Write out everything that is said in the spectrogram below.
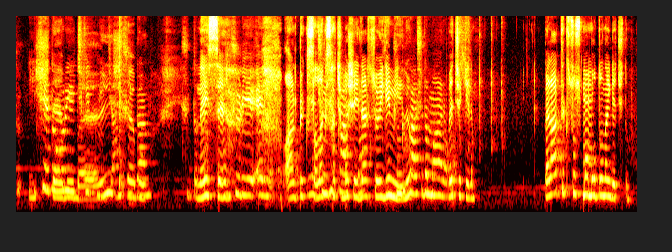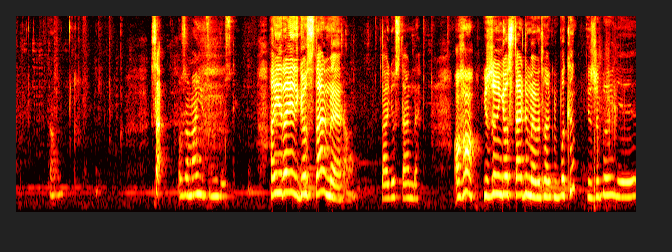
Şu işe doğru hiç gitmeyeceğim. işte bu. Şuradan. Şurada Neyse. Şuraya ev yapalım. Artık Çünkü salak saçma karşı- şeyler Çünkü söylemeyelim karşıda mağara var. ve çekelim. Ben artık susma moduna geçtim. Tamam. Sen... O zaman yüzümü göster. Hayır hayır gösterme. Tamam. Daha gösterme. Aha yüzünü gösterdim Mehmet abi. Bakın yüzü böyle.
